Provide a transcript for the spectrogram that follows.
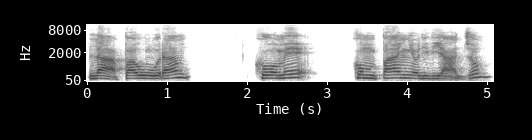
la paura come compagno di viaggio,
